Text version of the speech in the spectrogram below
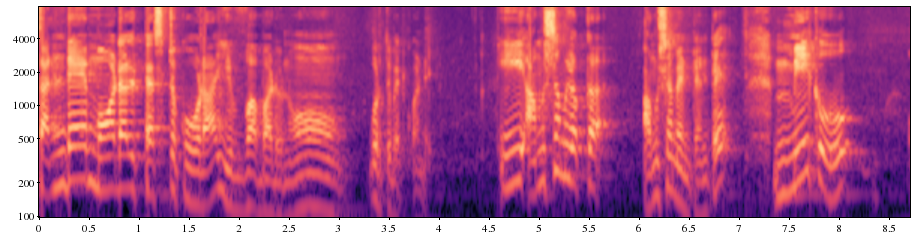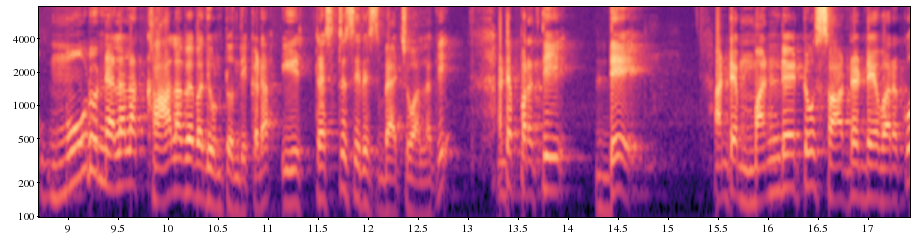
సండే మోడల్ టెస్ట్ కూడా ఇవ్వబడును. గుర్తుపెట్టుకోండి. ఈ అంశం యొక్క అంశం ఏంటంటే మీకు మూడు నెలల కాల వ్యవధి ఉంటుంది ఇక్కడ ఈ టెస్ట్ సిరీస్ బ్యాచ్ వాళ్ళకి. అంటే ప్రతి డే అంటే మండే టు సాటర్డే వరకు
